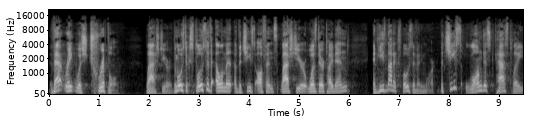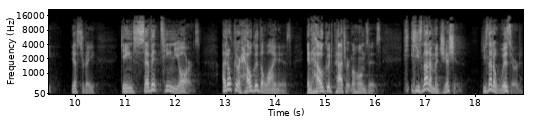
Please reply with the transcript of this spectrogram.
That rate was triple last year. The most explosive element of the Chiefs' offense last year was their tight end, and he's not explosive anymore. The Chiefs' longest pass play yesterday gained 17 yards. I don't care how good the line is and how good Patrick Mahomes is. He's not a magician. He's not a wizard.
